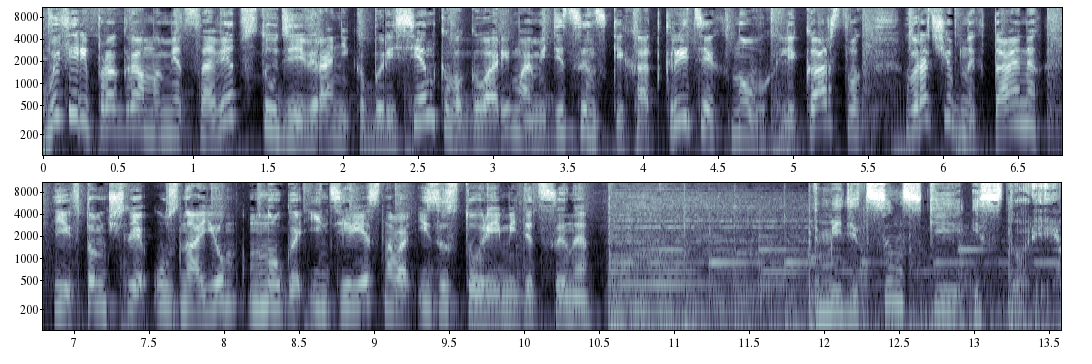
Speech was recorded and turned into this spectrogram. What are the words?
В эфире программы «Медсовет» в студии Вероника Борисенкова. Говорим о медицинских открытиях, новых лекарствах, врачебных тайнах и в том числе узнаем много интересного из истории медицины. Медицинские истории.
